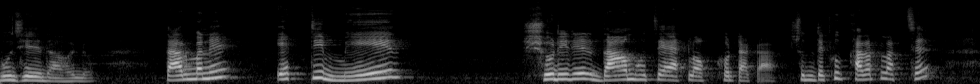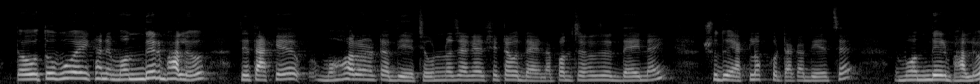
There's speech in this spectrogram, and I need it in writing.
বুঝিয়ে দেওয়া হলো। তার মানে একটি মেয়ের শরীরের দাম হচ্ছে এক লক্ষ টাকা। শুনতে খুব খারাপ লাগছে। তো তবুও এখানে মন্দের ভালো যে তাকে মহারণাটা দিয়েছে। অন্য জায়গায় সেটাও দেয় না, পঞ্চাশ হাজার দেয় নাই, শুধু এক লক্ষ টাকা দিয়েছে। মন্দের ভালো।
